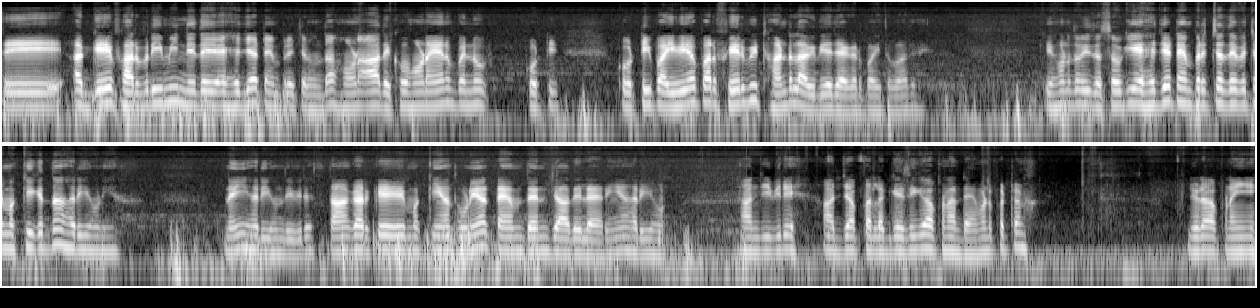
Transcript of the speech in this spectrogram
ਤੇ ਅੱਗੇ ਫਰਵਰੀ ਮਹੀਨੇ ਦੇ ਇਹੋ ਜਿਹਾ ਟੈਂਪਰੇਚਰ ਹੁੰਦਾ। ਹੁਣ ਆ ਦੇਖੋ, ਹੁਣ ਐਨ ਮੈਨੂੰ ਕੋਟੀ ਕੋਟੀ ਪਾਈ ਹੋਈ ਆ, ਪਰ ਫਿਰ ਵੀ ਠੰਡ ਲੱਗਦੀ ਆ ਜੈਕਟ ਪਾਈ ਤੋਂ ਬਾਅਦ ਵੀ। ਕਿ ਹੁਣ ਤੁਸੀਂ ਦੱਸੋ ਕਿ ਇਹੋ ਜਿਹੇ ਟੈਂਪਰੇਚਰ ਦੇ ਵਿੱਚ ਮੱਕੀ ਕਿੱਦਾਂ ਹਰੀ ਹੋਣੀ ਆ? ਨਹੀਂ ਹਰੀ ਹੁੰਦੀ ਵੀਰੇ, ਤਾਂ ਕਰਕੇ ਮੱਕੀਆਂ ਥੋੜੀਆਂ ਟਾਈਮ ਦਿਨ ਜ਼ਿਆਦਾ ਲੈ ਰਹੀਆਂ ਹਰੀ ਹੋਣ। ਹਾਂਜੀ ਵੀਰੇ, ਅੱਜ ਆਪਾਂ ਲੱਗੇ ਸੀਗਾ ਆਪਣਾ ਡਾਇਮੰਡ ਪੱਟਣ, ਜਿਹੜਾ ਆਪਣਾ ਹੀ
